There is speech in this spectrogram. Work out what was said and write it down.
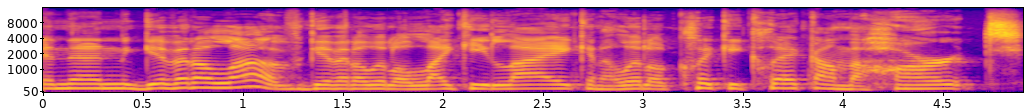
and then give it a love. Give it a little likey like and a little clicky click on the heart.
